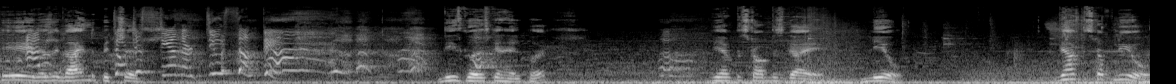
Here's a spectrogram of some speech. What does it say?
Hey, there's a guy in the picture. Don't just stand there, do something! These girls can help her. We have to stop this guy. Leo. We have to stop Leo.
